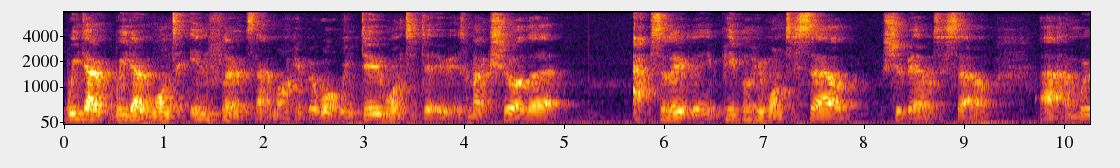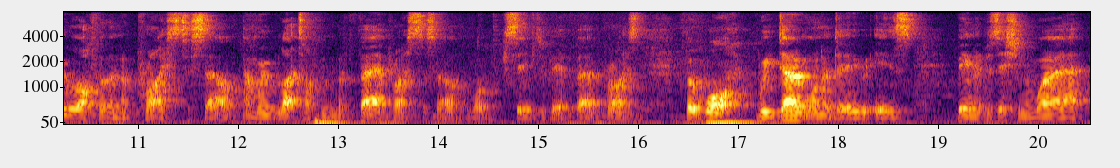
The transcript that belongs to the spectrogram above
we don't we don't want to influence that market, but what we do want to do is make sure that absolutely people who want to sell should be able to sell, uh, and we will offer them a price to sell, and we would like to offer them a fair price to sell, what we perceive to be a fair price. But what we don't want to do is be in a position where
